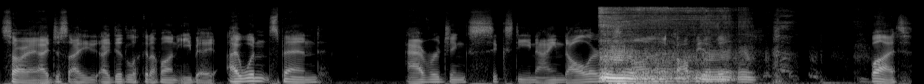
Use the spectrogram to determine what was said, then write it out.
sorry, I just I I did look it up on eBay. I wouldn't spend averaging sixty nine dollars on a copy of it, but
